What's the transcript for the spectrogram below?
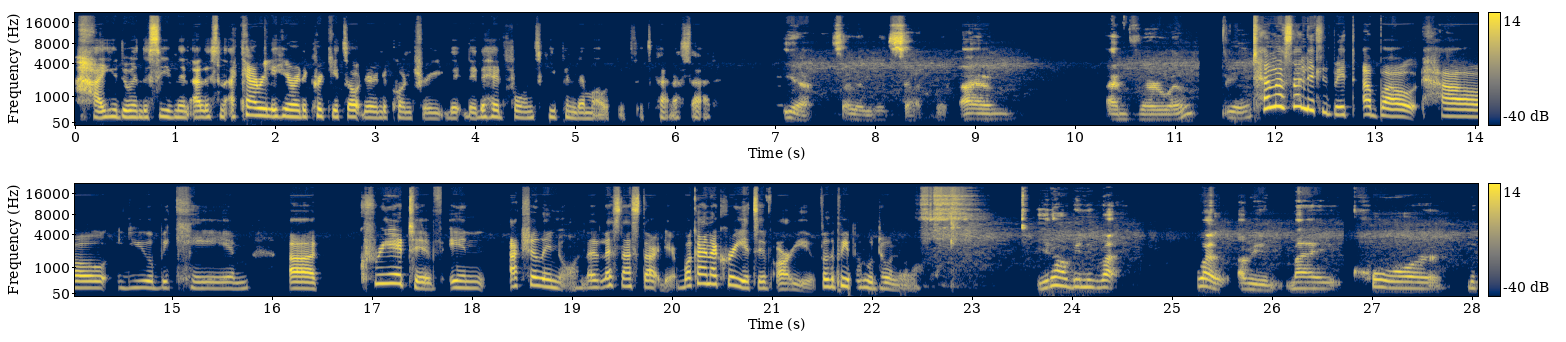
how you doing this evening, Allison? I can't really hear the crickets out there in the country. The, the, the headphones keeping them out. It's it's kind of sad. Yeah, it's a little bit sad, but I am I'm very well. Yeah. Tell us a little bit about how you became a creative in. Actually, no. Let, let's not start there. What kind of creative are you? For the people who don't know. You know, I've been well, I mean, my core the,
